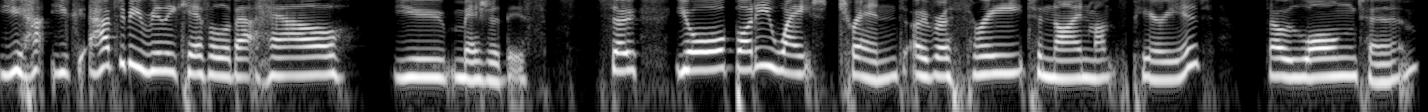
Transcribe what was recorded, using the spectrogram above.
you ha- you have to be really careful about how you measure this. So your body weight trend over a three to nine month period, so long term,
